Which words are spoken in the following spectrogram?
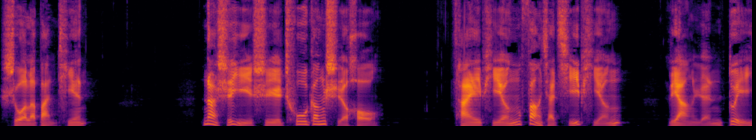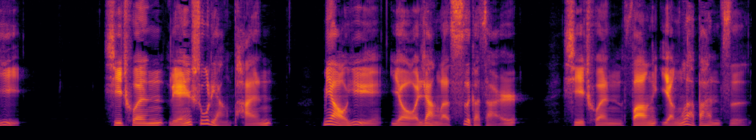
说了半天。那时已是初更时候，彩屏放下棋屏，两人对弈。惜春连输两盘。妙玉又让了四个子儿，惜春方赢了半子。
